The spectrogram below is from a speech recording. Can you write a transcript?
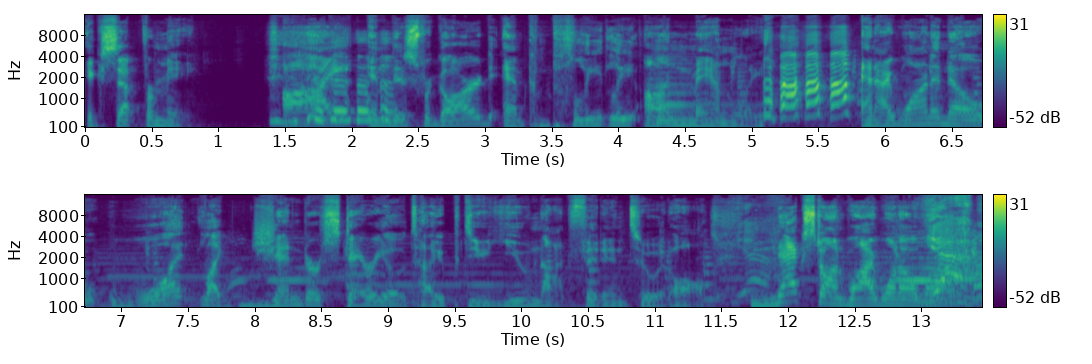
except for me. I, in this regard, am completely unmanly. and I want to know what, like, gender stereotype do you not fit into at all? Next on Y101.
